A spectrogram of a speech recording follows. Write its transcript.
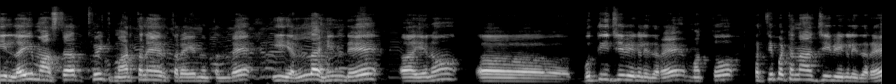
ಈ ಲೈ ಮಾಸ್ಟರ್ ಟ್ವೀಟ್ ಮಾಡ್ತಾನೆ ಇರ್ತಾರೆ ಏನಂತಂದ್ರೆ ಈ ಎಲ್ಲ ಹಿಂದೆ ಏನು ಬುದ್ಧಿಜೀವಿಗಳಿದ್ದಾರೆ ಮತ್ತು ಪ್ರತಿಭಟನಾ ಜೀವಿಗಳಿದ್ದಾರೆ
